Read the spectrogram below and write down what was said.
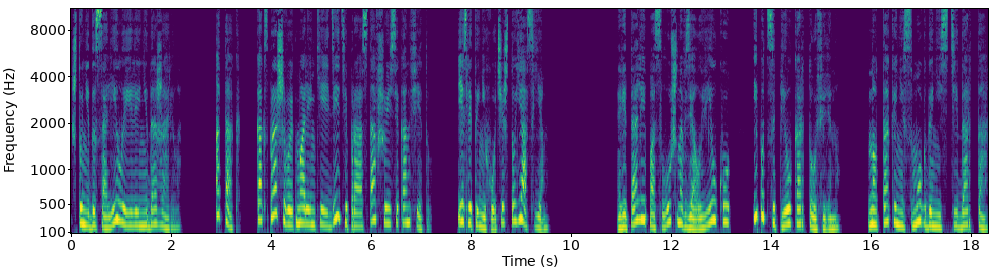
что не досолила или не дожарила. А так, как спрашивают маленькие дети про оставшуюся конфету. Если ты не хочешь, то я съем. Виталий послушно взял вилку и подцепил картофелину, но так и не смог донести до рта.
